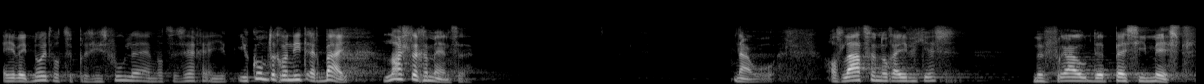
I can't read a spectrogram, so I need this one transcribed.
En je weet nooit wat ze precies voelen en wat ze zeggen. En je, je komt er gewoon niet echt bij. Lastige mensen. Nou, als laatste nog eventjes. Mevrouw de pessimist.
